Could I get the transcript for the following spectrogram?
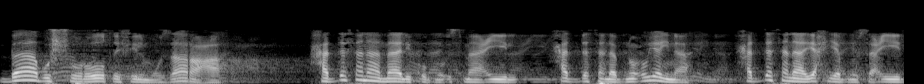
باب الشروط في المزارعة. حدثنا مالك بن إسماعيل حدثنا ابن عيينة حدثنا يحيى بن سعيد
